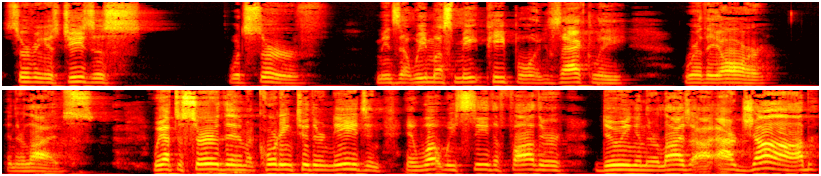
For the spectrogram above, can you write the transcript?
Serving as Jesus would serve means that we must meet people exactly where they are in their lives. We have to serve them according to their needs and, and what we see the Father doing in their lives. Our, our job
